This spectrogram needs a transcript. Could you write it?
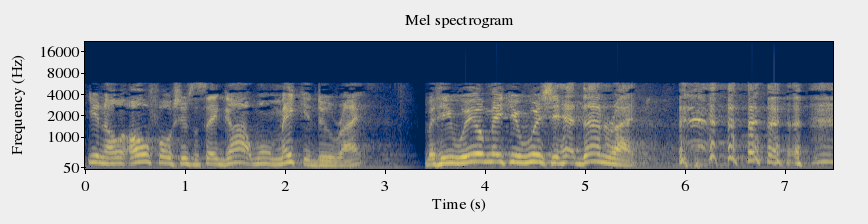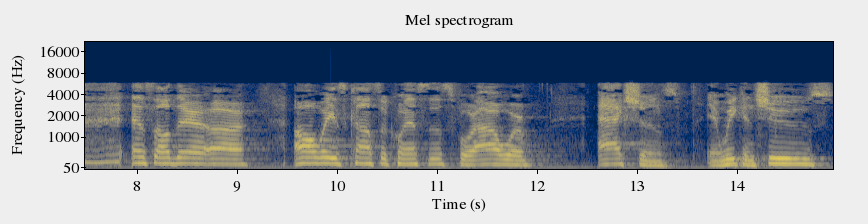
you know, old folks used to say, God won't make you do right, but he will make you wish you had done right. and so there are always consequences for our actions, and we can choose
